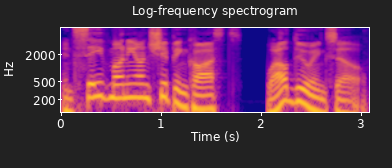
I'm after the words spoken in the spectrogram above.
and save money on shipping costs while doing so.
